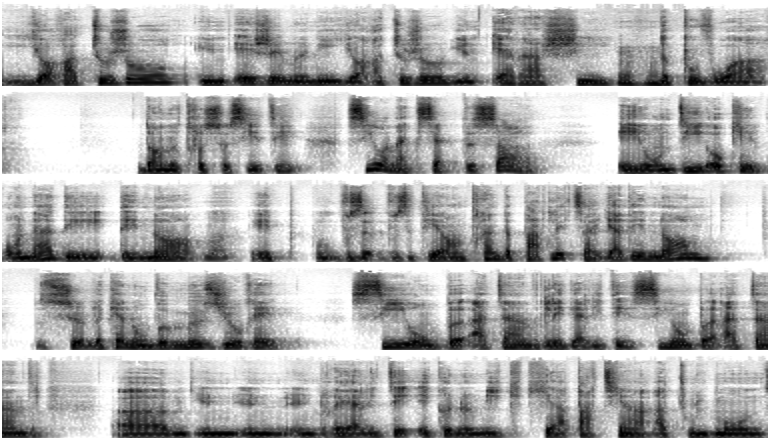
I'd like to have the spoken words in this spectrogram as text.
il y aura toujours une hégémonie, il y aura toujours une hiérarchie mhm. de pouvoir dans notre société. Si on accepte ça et on dit, OK, on a des, des normes, et vous, vous étiez en train de parler de ça, il y a des normes sur lesquelles on veut mesurer si on peut atteindre l'égalité, si on peut atteindre euh, une, une, une, réalité économique qui appartient à tout le monde,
